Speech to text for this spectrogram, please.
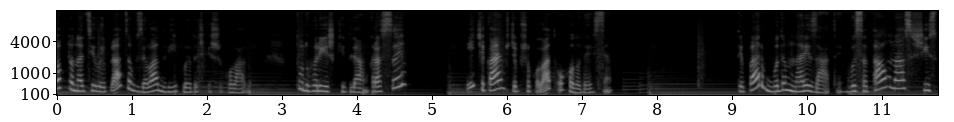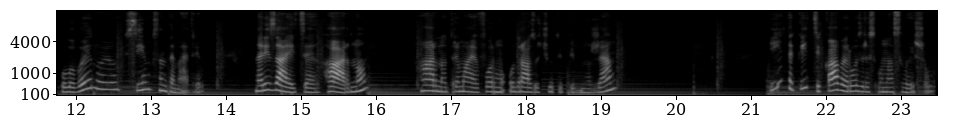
Тобто на цілий пляцок взяла дві плиточки шоколаду. Тут горішки для краси і чекаємо, щоб шоколад охолодився. Тепер будемо нарізати. Висота у нас 6,5-7 см. Нарізається гарно, гарно тримає форму одразу чути під ножем. І такий цікавий розріз у нас вийшов.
